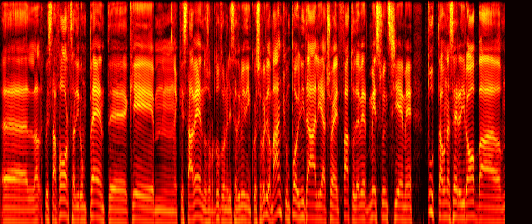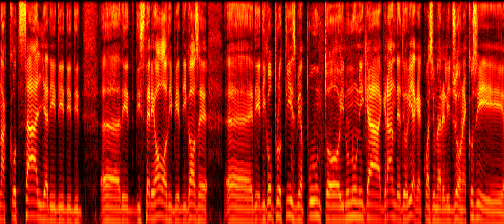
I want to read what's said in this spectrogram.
eh, la- questa forza dirompente che, mh, che sta avendo soprattutto negli Stati Uniti in questo periodo, ma anche un po' in Italia, cioè il fatto di aver messo insieme tutta una serie di roba, una cozzaglia di, di- di- di, eh, stereotipi e di cose, eh, di complottismi appunto in un'unica grande teoria che è quasi una religione. È così,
